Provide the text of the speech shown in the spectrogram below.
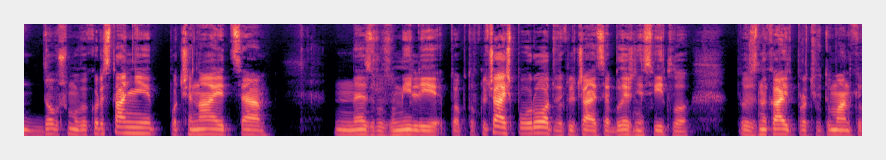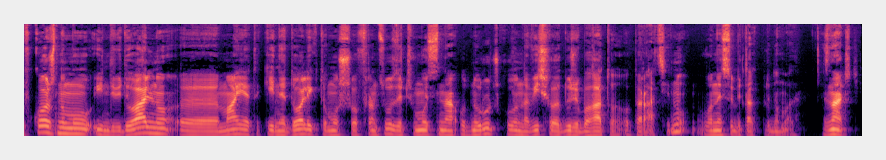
довшому використанні починаються незрозумілі. Тобто, включаєш поворот, виключається ближнє світло, зникають протитуманки в кожному. Індивідуально е, має такий недолік, тому що французи чомусь на одну ручку навішали дуже багато операцій. Ну, вони собі так придумали. Значить,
